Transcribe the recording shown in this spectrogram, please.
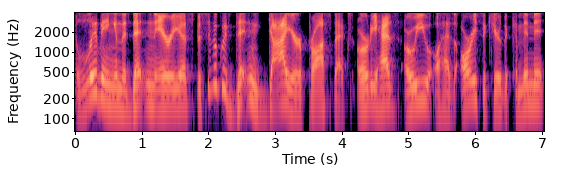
living in the Denton area, specifically Denton Guyer prospects. Already has OU has already secured the commitment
